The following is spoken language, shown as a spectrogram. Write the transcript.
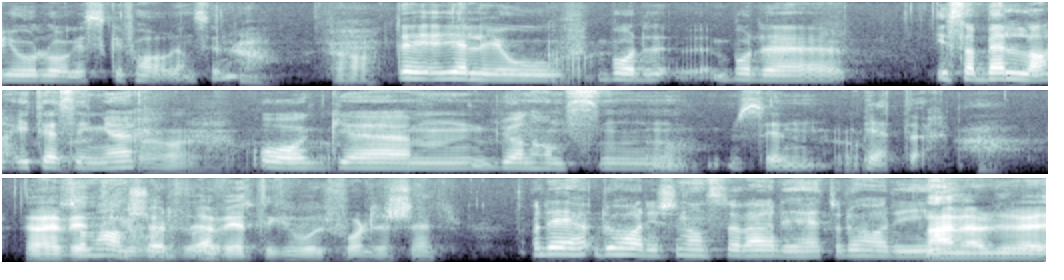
biologiske faren sin. ja. Det gjelder jo både, både Isabella i Tesinger og um, Bjørn Hansen sin Peter. Ja, jeg, vet ikke hvorfor, jeg vet ikke hvorfor det skjer. Og det, du har de ikke noen verdighet, og du har de Nei, men jeg,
